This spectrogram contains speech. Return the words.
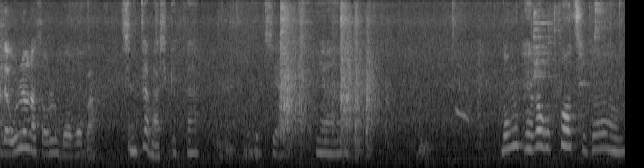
네. 친구야, 내가 올려놨어. 얼른 먹어봐. 진짜 맛있겠다. 그치? 야. 너무 배가 고파 지금.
